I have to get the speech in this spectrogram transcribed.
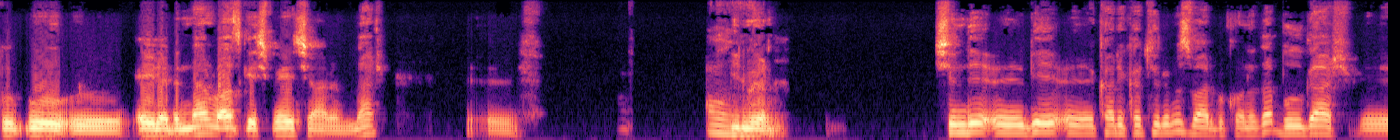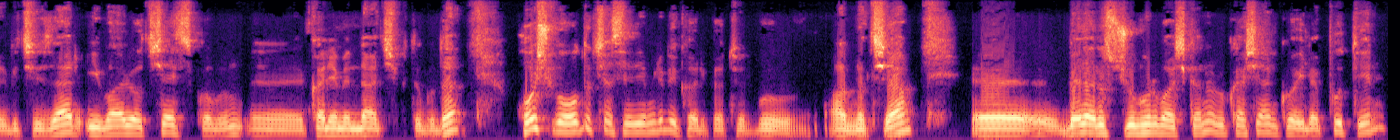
bu, bu e, eyleminden vazgeçmeye çağırdılar. E, bilmiyorum. Şimdi e, bir e, karikatürümüz var bu konuda. Bulgar e, bir çizer Ivalo Cheskov'un e, kaleminden çıktı bu da. Hoş ve oldukça sevimli bir karikatür bu anlatacağım. Belarus Cumhurbaşkanı Lukashenko ile Putin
